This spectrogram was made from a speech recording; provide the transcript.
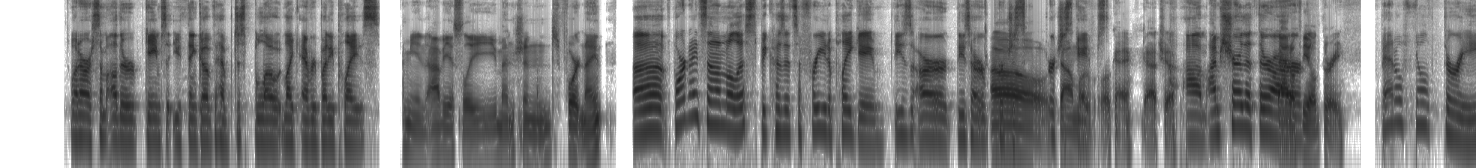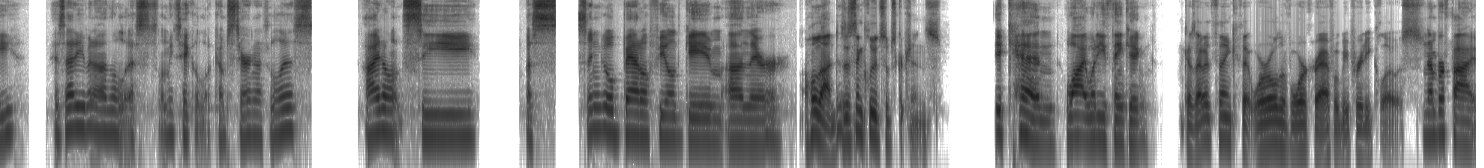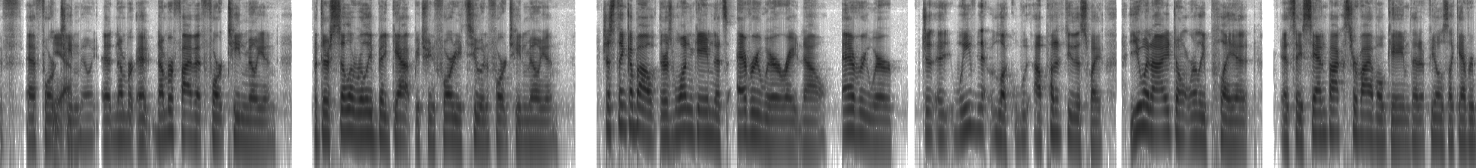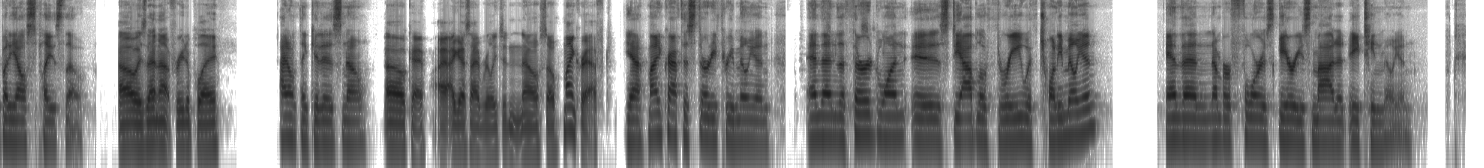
What are some other games that you think of that have just blow like everybody plays? I mean, obviously you mentioned Fortnite. Uh, Fortnite's not on the list because it's a free to play game. These are these are purchase oh, purchase download. games. Okay, gotcha. Um, I'm sure that there are Battlefield 3. Battlefield 3. Is that even on the list? Let me take a look. I'm staring at the list. I don't see a single Battlefield game on there. Hold on. Does this include subscriptions? It can. Why? What are you thinking? Because I would think that World of Warcraft would be pretty close. Number five at fourteen Yeah. million. At number at number five at 14 million. But there's still a really big gap between 42 and 14 million. Just think about there's one game that's everywhere right now. Everywhere. Just eh, we've look, I'll put it to you this way. You and I don't really play it. It's a sandbox survival game that it feels like everybody else plays though. Oh, is that not free to play? I don't think it is, no. Oh, okay. I, I guess I really didn't know. So Minecraft. Yeah, Minecraft is 33 million. And then the third one is Diablo 3 with 20 million. And then number 4 is Garry's Mod at 18 million.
